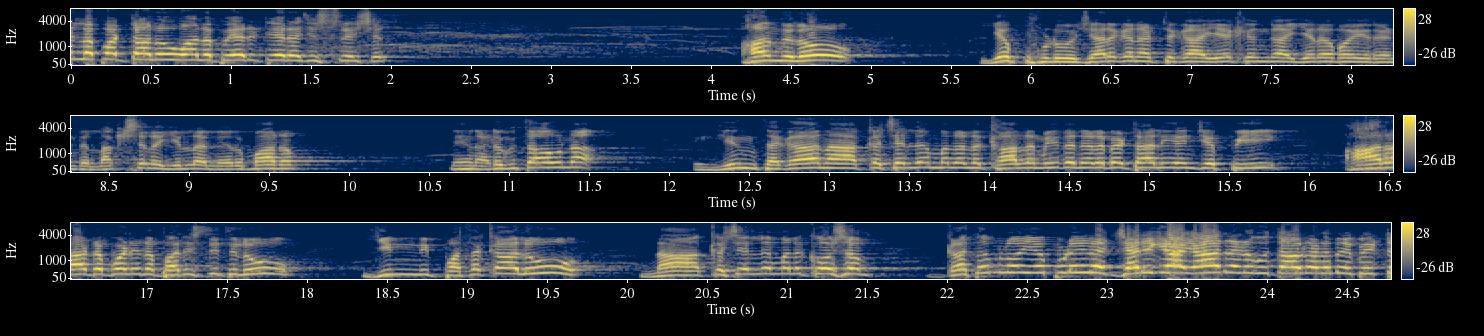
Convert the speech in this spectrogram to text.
ఇళ్ళ పట్టాలు వాళ్ళ పేరిటే రిజిస్ట్రేషన్. అందులో ఎప్పుడు జరగనట్టుగా ఏకంగా ఇరవై రెండు లక్షల ఇళ్ళ నిర్మాణం నేను అడుగుతా ఉన్నా ఇంతగా నా అక్క చెల్లెమ్మలను కాళ్ళ మీద నిలబెట్టాలి అని చెప్పి ఆరాటపడిన పరిస్థితులు ఇన్ని పథకాలు నా అక్క చెల్లెమ్మల కోసం గతంలో ఎప్పుడైనా జరిగాయా అని అడుగుతా ఉన్నాడు మీ బిడ్డ.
